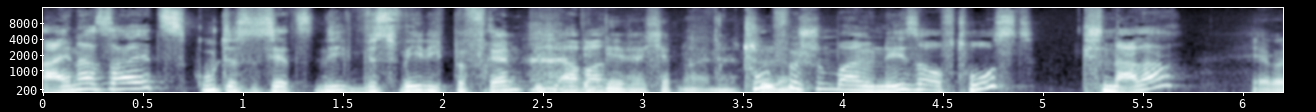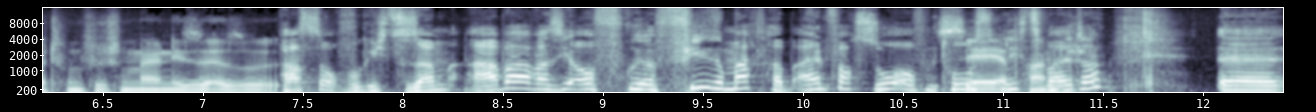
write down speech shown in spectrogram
Einerseits, gut, das ist jetzt nicht, ist wenig befremdlich, aber Nee, ich habe noch eine. Thunfisch und Mayonnaise auf Toast, Knaller, Ja, aber Thunfisch und Mayonnaise, also passt auch wirklich zusammen. Aber was ich auch früher viel gemacht habe, einfach so auf dem Toast, Sehr nichts japanisch. weiter, äh,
